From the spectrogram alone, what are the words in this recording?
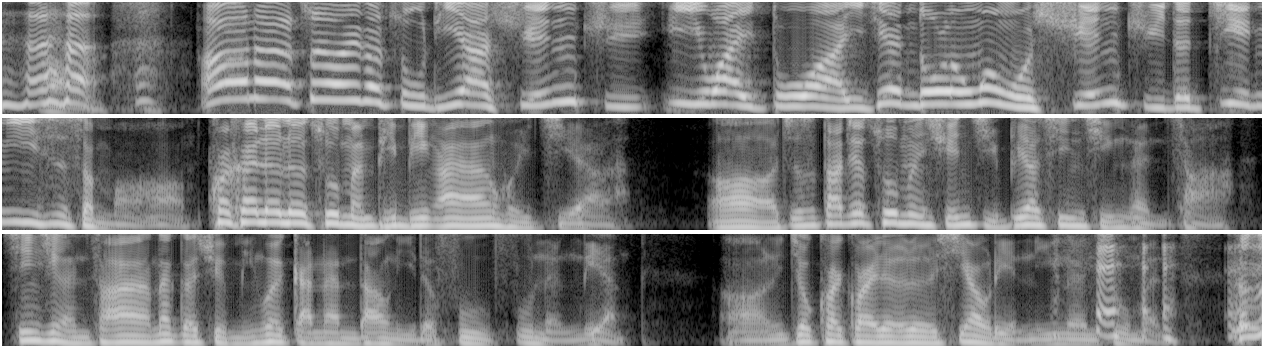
啊，那最后一个主题啊，选举意外多啊。以前很多人问我选举的建议是什么啊快快乐乐出门，平平安安回家了。哦，就是大家出门选举不要心情很差，心情很差，那个选民会感染到你的负负能量啊，你就快快乐乐笑脸迎人出门。可是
